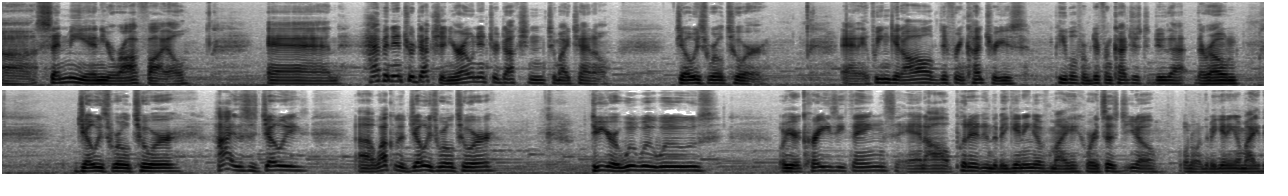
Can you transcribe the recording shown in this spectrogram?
uh, send me in your raw file and have an introduction, your own introduction to my channel, Joey's World Tour. And if we can get all different countries, people from different countries to do that, their own Joey's World Tour. Hi, this is Joey. Uh, welcome to Joey's World Tour. Do your woo woo woos or your crazy things, and I'll put it in the beginning of my, where it says, you know, when at the beginning of my,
